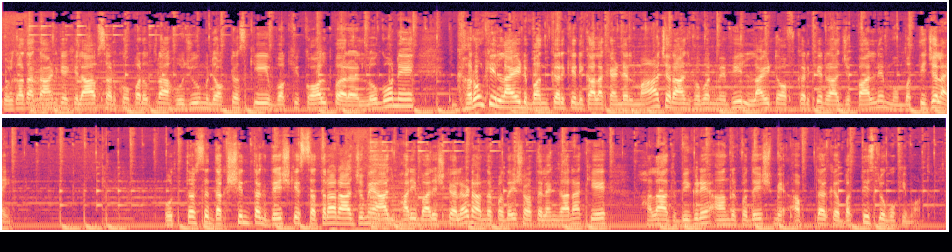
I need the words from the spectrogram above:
कोलकाता कांड के खिलाफ सड़कों पर उतरा हुजूम डॉक्टर्स की वकी कॉल पर लोगों ने घरों की लाइट बंद करके निकाला कैंडल मार्च। राजभवन में भी लाइट ऑफ़ करके राज्यपाल ने मोमबत्ती जलाई। उत्तर से दक्षिण तक देश के सत्रह राज्यों में आज भारी बारिश का अलर्ट। आंध्र प्रदेश और तेलंगाना के हालात बिगड़े। आंध्र प्रदेश में अब तक बत्तीस लोगों की मौत।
